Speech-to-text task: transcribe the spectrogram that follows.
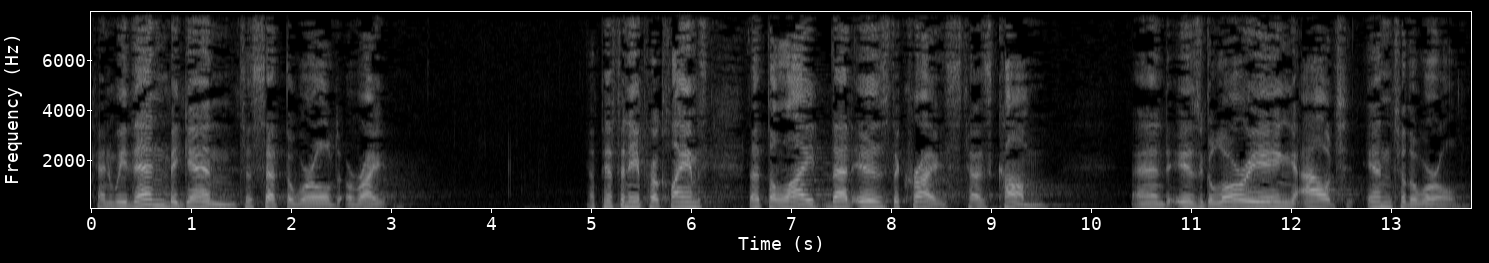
can we then begin to set the world aright. Epiphany proclaims that the light that is the Christ has come and is glorying out into the world.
